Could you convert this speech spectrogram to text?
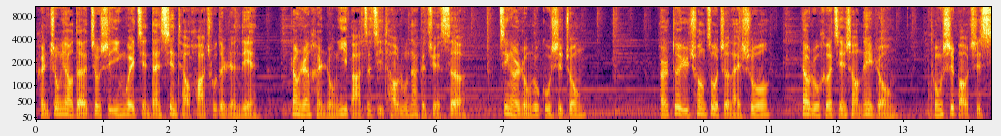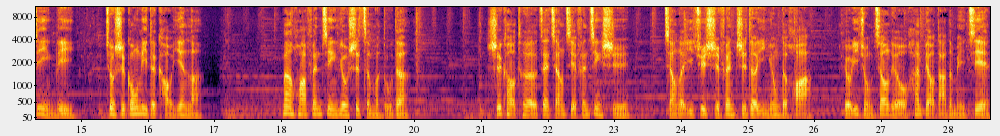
很重要的就是因为简单线条画出的人脸，让人很容易把自己套入那个角色，进而融入故事中。而对于创作者来说，要如何减少内容，同时保持吸引力，就是功力的考验了。漫画分镜又是怎么读的？史考特在讲解分镜时，讲了一句十分值得引用的话。有一种交流和表达的媒介，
